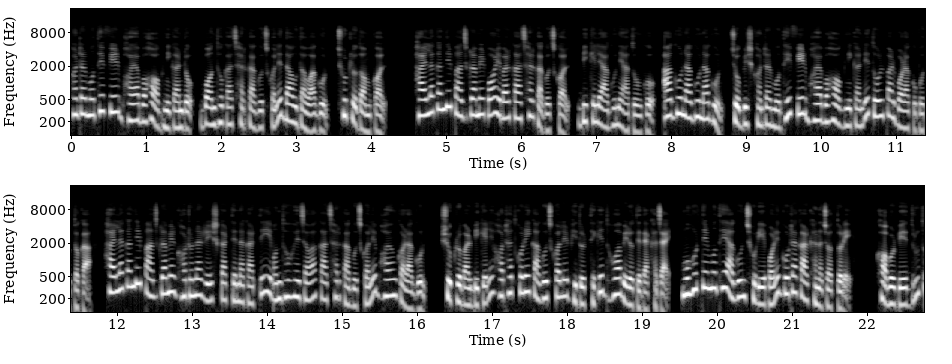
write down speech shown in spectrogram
ঘণ্টার মধ্যে ফের ভয়াবহ অগ্নিকাণ্ড। বন্ধ কাছার কাগজ কলে দাউ দাউ আগুন, ছুটল দমকল। হাইলাকান্দির পাঁচ গ্রামের পর এবার কাছার কাগজ কল বিকেলে আগুনে আতঙ্ক। আগুন আগুন আগুন, চব্বিশ ঘণ্টার মধ্যে ফের ভয়াবহ অগ্নিকাণ্ডে তোলপাড় বরাক উপত্যকা। হাইলাকান্দির পাঁচ গ্রামের ঘটনার রেশ কাটতে না কাটতেই বন্ধ হয়ে যাওয়া কাছার কাগজ কলে ভয়ঙ্কর আগুন। শুক্রবার বিকেলে হঠাৎ করেই কাগজ কলের ভিতর থেকে ধোঁয়া বেরোতে দেখা যায়। মুহূর্তের মধ্যে আগুন ছড়িয়ে পড়ে গোটা কারখানা চত্বরে। খবর পেয়ে দ্রুত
